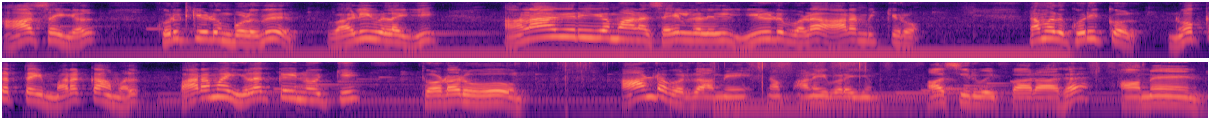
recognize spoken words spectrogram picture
ஆசைகள் குறுக்கிடும் பொழுது வழி விலகி அநாகரிகமான செயல்களில் ஈடுபட ஆரம்பிக்கிறோம். நமது குறிக்கோள் நோக்கத்தை மறக்காமல் பரம இலக்கை நோக்கி தொடருவோம். ஆண்டவர் தாமே நம் அனைவரையும் ஆசீர்வைப்பாராக ஆமேன்.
